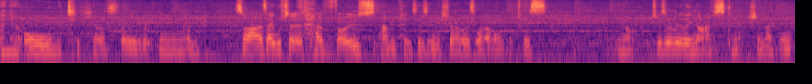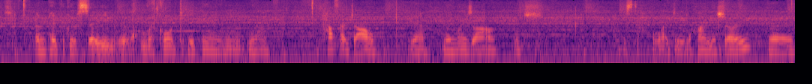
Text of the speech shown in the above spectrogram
And they're all meticulously written. And so I was able to have those um, pieces in the show as well, which was, you know, which is a really nice connection, I think. And people could see that record keeping and, you know, how fragile, yeah, memories are, which is the whole idea behind the show. The,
